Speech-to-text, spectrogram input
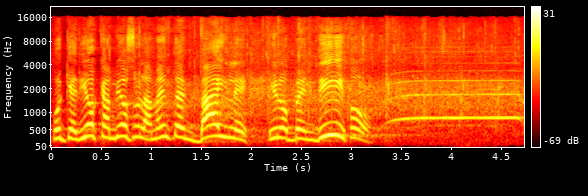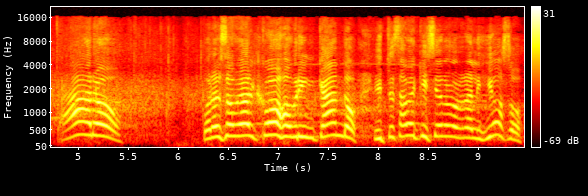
porque Dios cambió su lamento en baile y los bendijo. Claro. Por eso veo al cojo brincando. Y usted sabe qué hicieron los religiosos.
